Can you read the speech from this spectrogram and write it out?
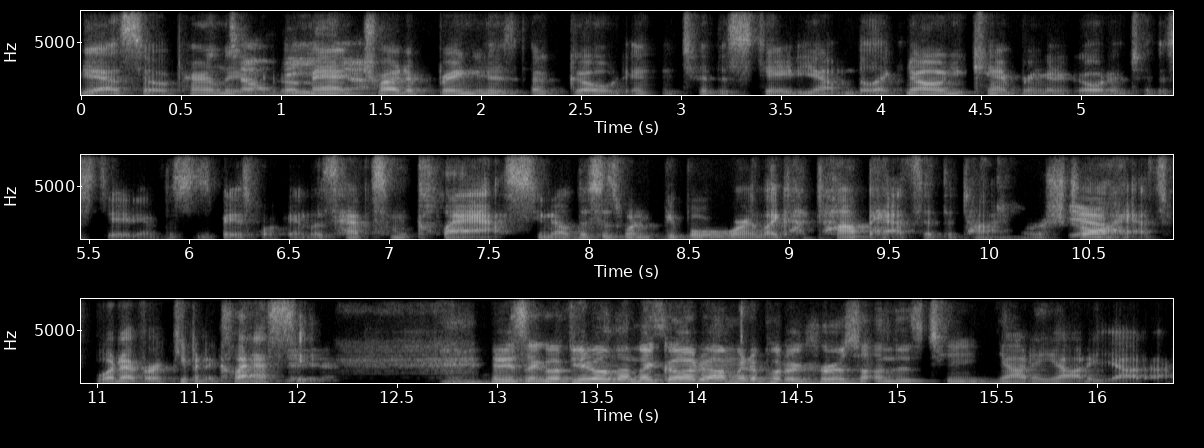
yeah, so apparently Tell a me, man yeah. tried to bring his a goat into the stadium. They're like, no, you can't bring a goat into the stadium. This is a baseball game. Let's have some class. You know, this is when people were wearing like top hats at the time or straw Yeah. hats, whatever, keeping it classy. Yeah. And he's like, well, if you don't let me go, I'm going to put a curse on this team, yada, yada, yada.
